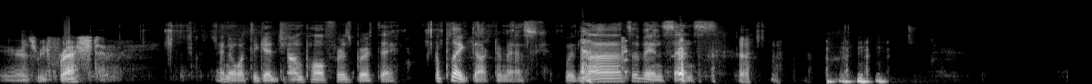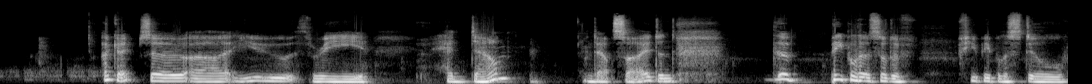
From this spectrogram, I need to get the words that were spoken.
Air is refreshed. I know what to get John Paul for his birthday. A plague doctor mask with lots of incense. Okay. So uh, you three head down and outside, and the people are sort of few people are still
